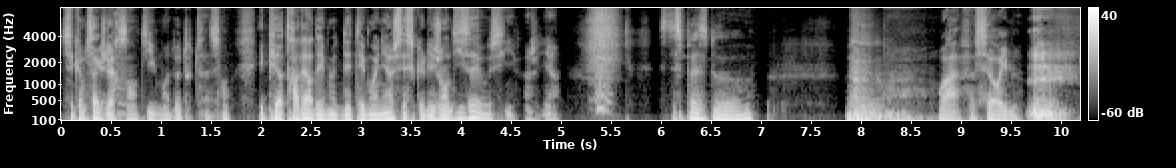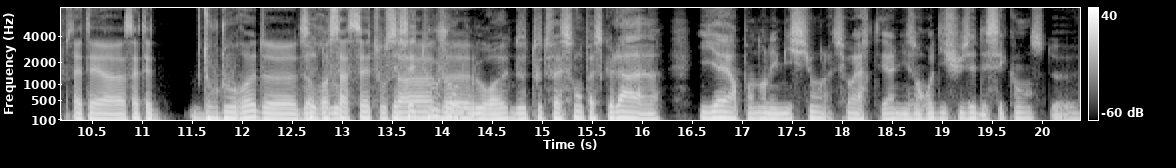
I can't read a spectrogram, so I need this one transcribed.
C'est comme ça que je l'ai ressenti, moi, de toute façon. Et puis, à travers des, des témoignages, c'est ce que les gens disaient aussi. Enfin, je veux dire, cette espèce de... Ouais, enfin, c'est horrible. Ça a été, euh, ça a été douloureux de, de C'est douloureux. ressasser tout ça. c'est toujours de- douloureux, de toute façon, parce que là, euh, hier, pendant l'émission, là, sur RTL, ils ont rediffusé des séquences de,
